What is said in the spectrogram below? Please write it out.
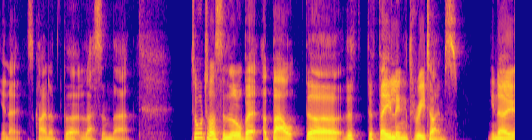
You know, it's kind of the lesson there. Talk to us a little bit about the the, the failing three times. You know,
